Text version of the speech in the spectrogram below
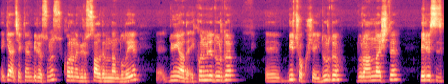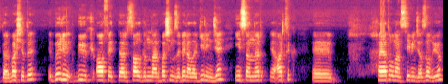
e, gerçekten biliyorsunuz koronavirüs salgınından dolayı e, dünyada ekonomi de durdu. E, Birçok şey durdu, durağanlaştı. Belirsizlikler başladı. E, böyle büyük afetler, salgınlar, başımıza belalar gelince insanlar e, artık e, hayata olan sevinci azalıyor.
